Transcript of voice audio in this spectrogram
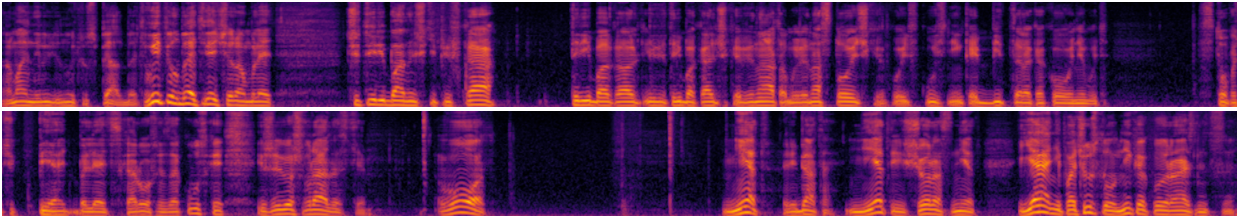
Нормальные люди ночью спят, блядь. Выпил, блядь, вечером, блядь, четыре баночки пивка, три бокал, или три бокальчика вина там, или настоечки какой-нибудь вкусненькой, биттера какого-нибудь. Стопочек пять, блядь, с хорошей закуской, и живешь в радости. Вот. Нет, ребята, нет и еще раз нет. Я не почувствовал никакой разницы.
